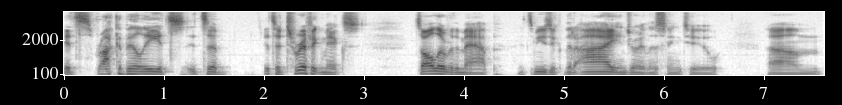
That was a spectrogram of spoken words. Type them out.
it's rockabilly. It's it's a it's a terrific mix. It's all over the map. It's music that I enjoy listening to. Um,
